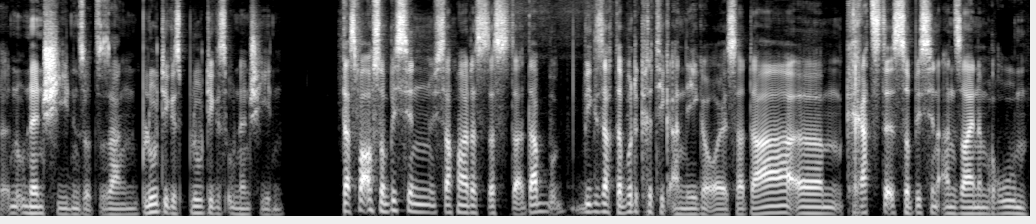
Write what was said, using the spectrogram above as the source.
ein Unentschieden sozusagen. Ein blutiges, blutiges Unentschieden. Das war auch so ein bisschen, ich sag mal, das, das, da, da wie gesagt, da wurde Kritik an Nee geäußert. Da ähm, kratzte es so ein bisschen an seinem Ruhm.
